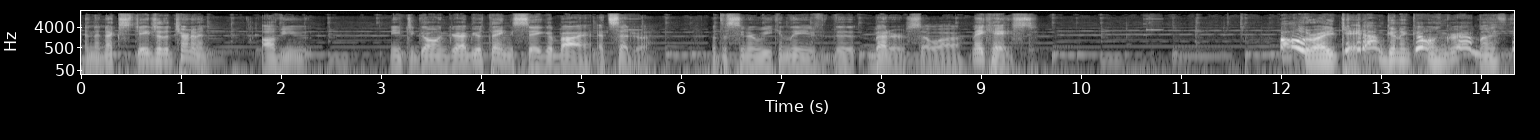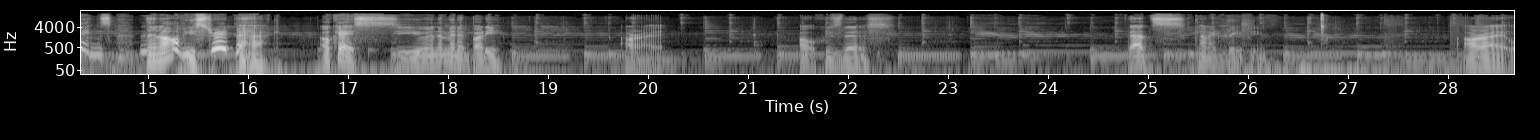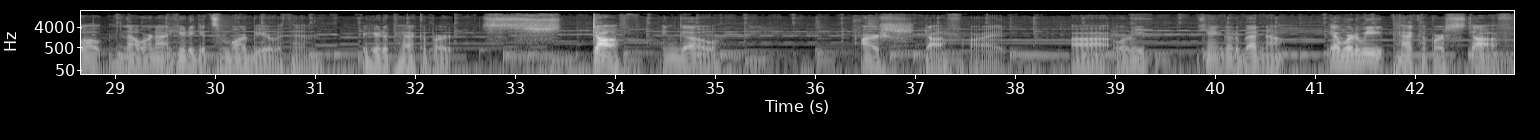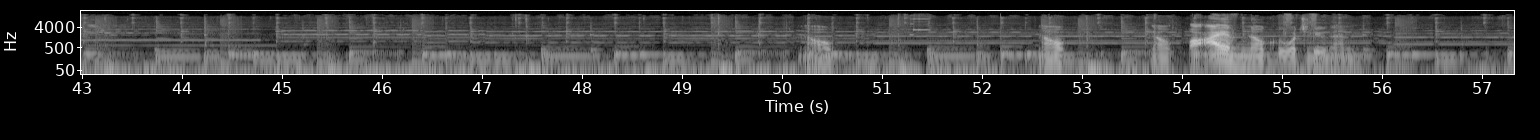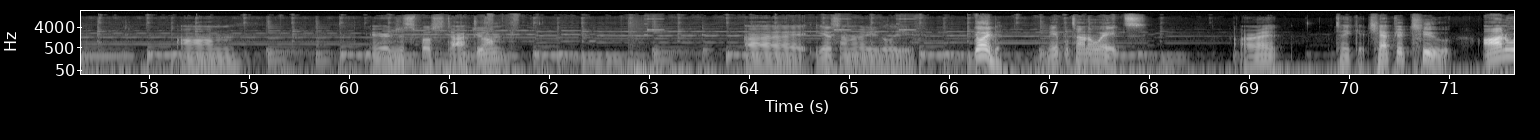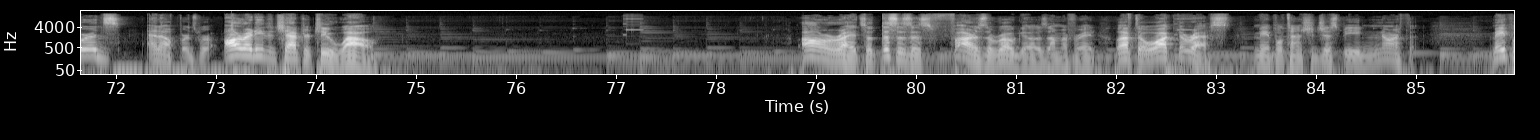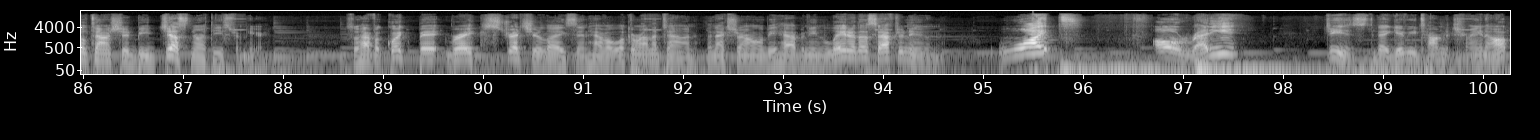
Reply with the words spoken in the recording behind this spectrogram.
in the next stage of the tournament. All of you need to go and grab your things, say goodbye, etc. But the sooner we can leave, the better, so uh, make haste. Alright, Cade, I'm gonna go and grab my things, and then I'll be straight back. Okay, see you in a minute, buddy. Alright. Oh, who's this? That's kind of creepy. Alright, well, no, we're not here to get some more beer with him. We're here to pack up our stuff and go. Our stuff, alright. Uh, where do we... Can't go to bed now. Yeah, where do we pack up our stuff? Nope. Nope. Nope. Well, I have no clue what to do then. Um, you're just supposed to talk to him? Uh, yes, I'm ready to leave. Good! Mapletown awaits. Alright, take it. Chapter 2. Onwards and upwards. We're already to chapter 2. Wow. Alright, so this is as far as the road goes, I'm afraid. We'll have to walk the rest. Mapletown should just be north. Mapletown should be just northeast from here. So have a quick break, stretch your legs, and have a look around the town. The next round will be happening later this afternoon. What? Already? Jeez, did they give you time to train up?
